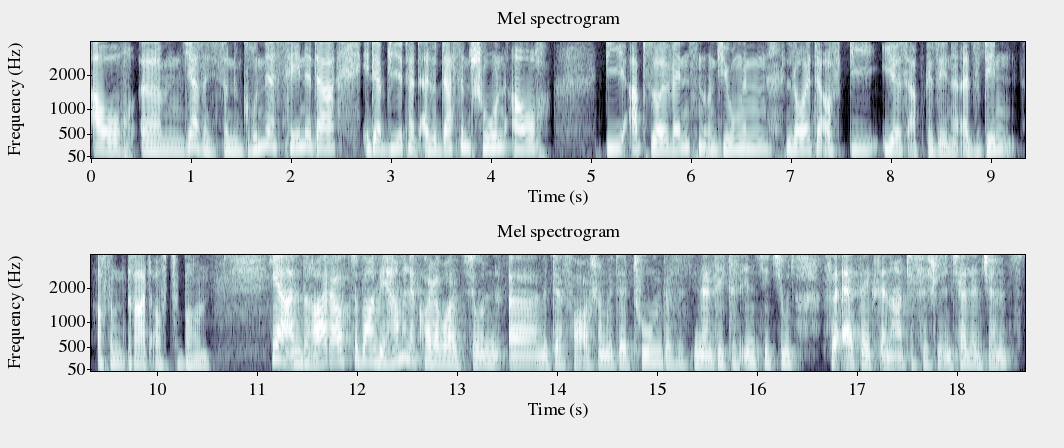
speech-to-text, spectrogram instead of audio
auch ähm, ja so eine Gründerszene da etabliert hat. Also das sind schon auch die Absolventen und jungen Leute, auf die ihr es abgesehen habt, also denen auch so einen Draht aufzubauen? Ja, einen Draht aufzubauen. Wir haben eine Kollaboration äh, mit der Forschung, mit der TUM, das ist, nennt sich das Institute for Ethics and Artificial Intelligence.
